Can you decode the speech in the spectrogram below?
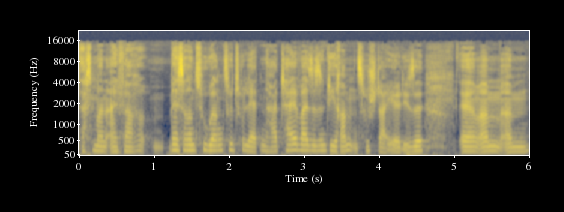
dass man einfach besseren Zugang zu Toiletten hat. Teilweise sind die Rampen zu steil. Diese ähm, am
